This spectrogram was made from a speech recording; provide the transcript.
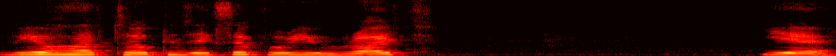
we all have tokens except for you, right? Yeah.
